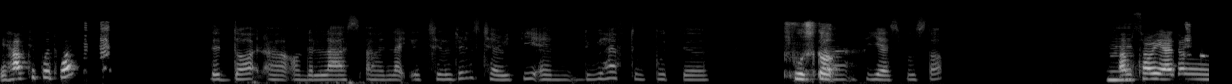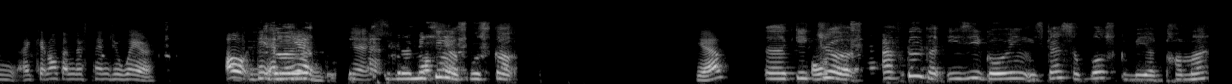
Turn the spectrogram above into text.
You have to put what? the dot uh, on the last uh, like a children's charity and do we have to put the Full stop. uh, yes full stop I'm sorry, I don't, I cannot understand you where. Oh, the, at the The- end, yes You're missing a full stop. yeah? Uh, teacher, after the easy going, is that supposed to be a comma?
